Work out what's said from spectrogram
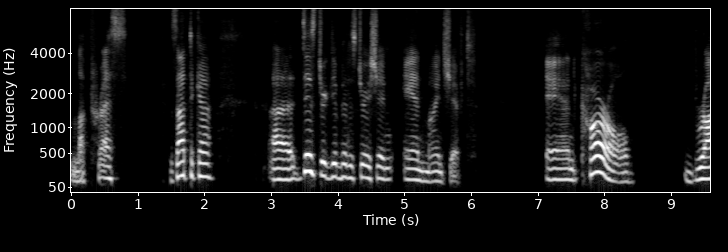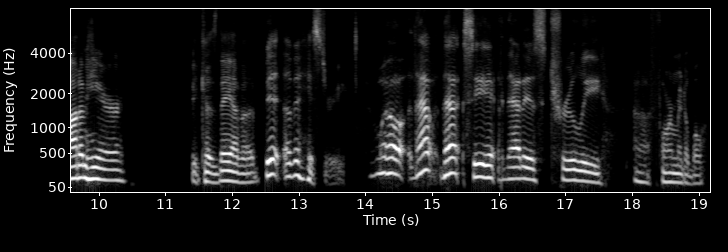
La Presse, Zatika, uh, District Administration, and Mindshift. And Carl brought him here because they have a bit of a history. Well, that that see that is truly uh, formidable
